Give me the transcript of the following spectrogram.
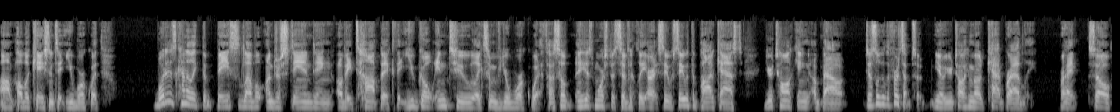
um, publications that you work with, what is kind of like the base level understanding of a topic that you go into like some of your work with? Uh, so I guess more specifically, all right, say, say with the podcast, you're talking about, just look at the first episode, you know, you're talking about Cat Bradley right? So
